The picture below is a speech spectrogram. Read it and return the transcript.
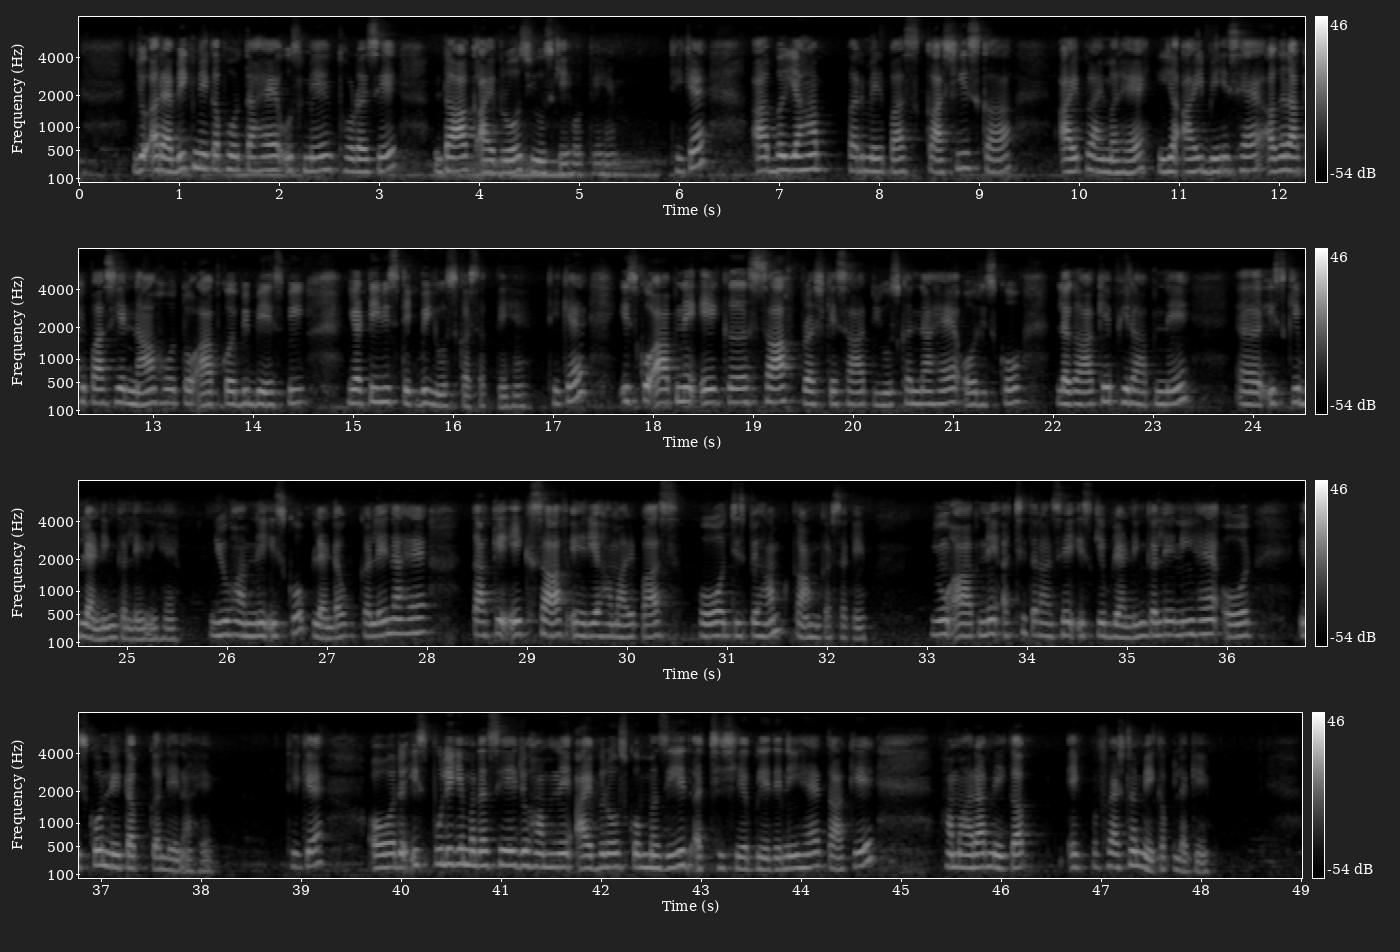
जो अरेबिक मेकअप होता है, उसमें थोड़े से डार्क आईब्रोज़ यूज़ किए होते हैं। ठीक है? अब यहाँ पर मेरे पास काशीज़ का आई प्राइमर है या आई बेस है। अगर आपके पास ये ना हो तो आप कोई भी बेस भी या टीवी स्टिक भी यूज़ कर सकते हैं। ठीक है? इसको आपने एक साफ़ ब्रश के साथ यूज़ करना है और इसको लगा के फिर आपने इसकी ब्लेंडिंग कर लेनी है। यूँ हमने इसको ब्लेंड आउट कर लेना है। ताकि एक साफ़ एरिया हमारे पास हो जिस पे हम काम कर सकें। यूँ आपने अच्छी तरह से इसकी ब्लेंडिंग कर लेनी है और इसको नेटअप कर लेना है, ठीक है? और इस पुली की मदद से जो हमने आईब्रोज़ को मज़ीद अच्छी शेप दे देनी है ताकि हमारा मेकअप, एक प्रोफेशनल मेकअप लगे।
